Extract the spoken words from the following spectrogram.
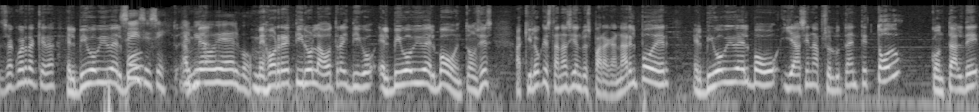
¿Se acuerda que era el vivo vive del bobo? Sí, sí, sí, el vivo vive del bobo. Mejor retiro la otra y digo, el vivo vive del bobo. Entonces, aquí lo que están haciendo es para ganar el poder, el vivo vive del bobo y hacen absolutamente todo con tal de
